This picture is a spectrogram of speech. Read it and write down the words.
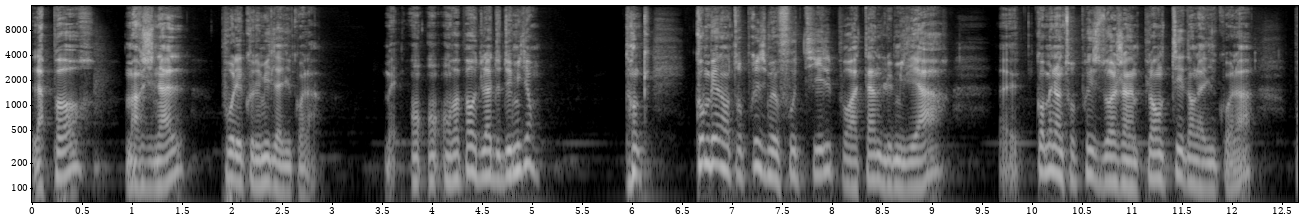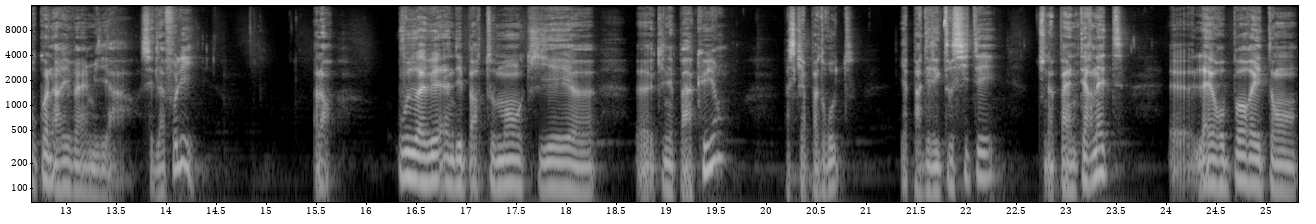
l'apport marginal pour l'économie de la. Mais on ne va pas au-delà de 2 millions. Donc, combien d'entreprises me faut-il pour atteindre le milliard? Euh, Combien d'entreprises dois-je implanter dans la pour qu'on arrive à un milliard C'est de la folie. Alors, vous avez un département qui est euh, euh, qui n'est pas accueillant parce qu'il n'y a pas de route, il n'y a pas d'électricité, tu n'as pas Internet, l'aéroport est en,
